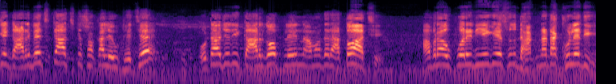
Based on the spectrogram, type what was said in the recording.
যে গার্বেজটা আজকে সকালে উঠেছে, ওটা যদি কার্গো প্লেন আমাদের এত আছে, আমরা উপরে নিয়ে গিয়ে শুধু ঢাকনাটা খুলে দিই।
